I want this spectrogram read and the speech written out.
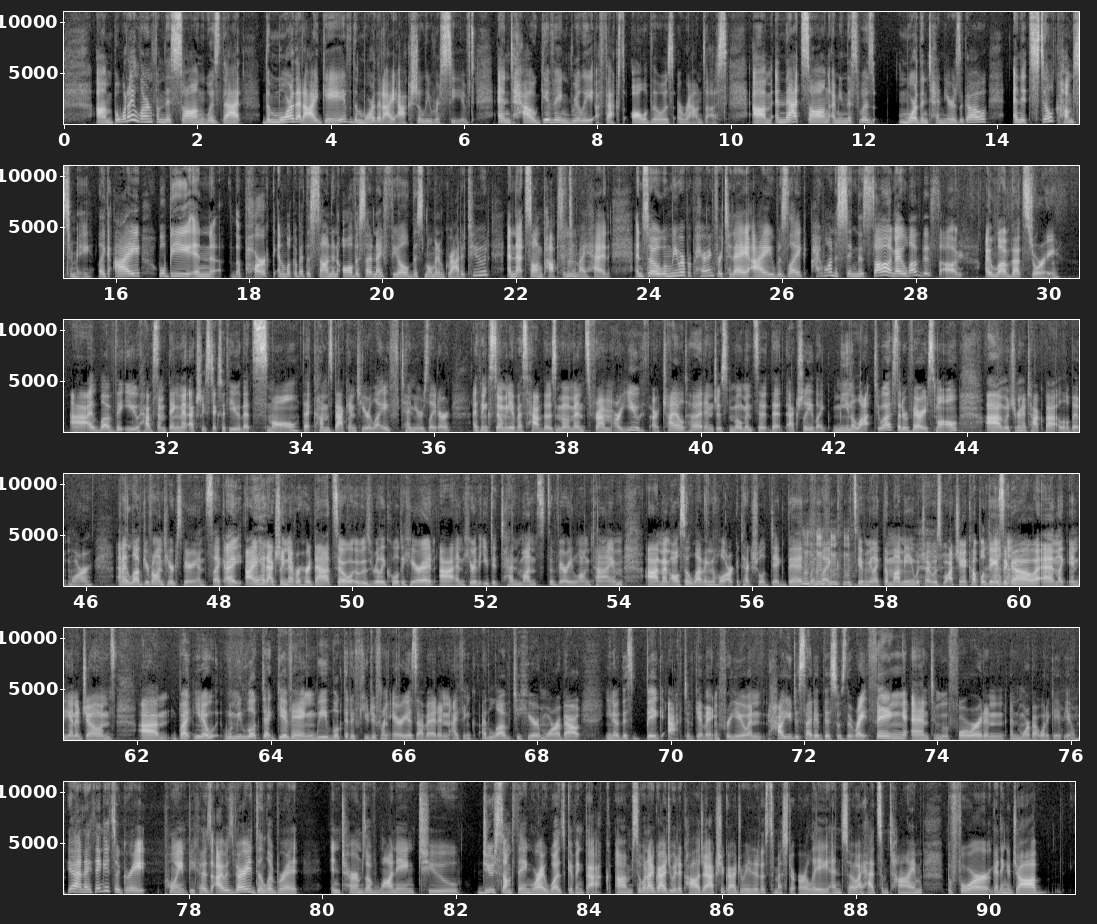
Um, but what I learned from this song was that the more that I gave, the more that I actually received, and how giving really affects all of those around us. Um, and that song, I mean, this was more than 10 years ago and it still comes to me. Like i will be in the park and look up at the sun and all of a sudden i feel this moment of gratitude and that song pops into my head. And so when we were preparing for today i was like i want to sing this song. I love this song. I love that story. Uh, I love that you have something that actually sticks with you that's small, that comes back into your life 10 years later. I think so many of us have those moments from our youth, our childhood, and just moments that, that actually like mean a lot to us that are very small, uh, which we're going to talk about a little bit more. And I loved your volunteer experience. Like I, I had actually never heard that, so it was really cool to hear it uh, and hear that you did 10 months. It's a very long time. Um, I'm also loving the whole architectural dig bit with like it's giving me like the Mummy, which I was watching a couple days ago, and like Indiana Jones. Um, but you know, when we looked at giving, we looked at a few different areas of it, and I think I'd love to hear more about you know this big act of giving for you and how you decided this was the right thing and to move forward, and and more about what it gave you. Yeah, and I think it's a great point because I was very deliberate in terms of wanting to do something where I was giving back. Um, so when I graduated college, I actually graduated a semester early, and so I had some time before getting a job.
